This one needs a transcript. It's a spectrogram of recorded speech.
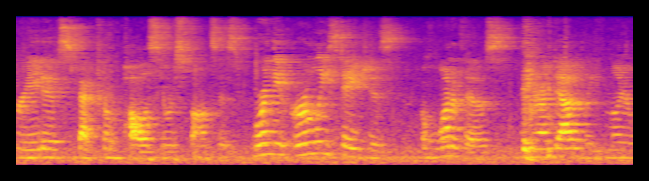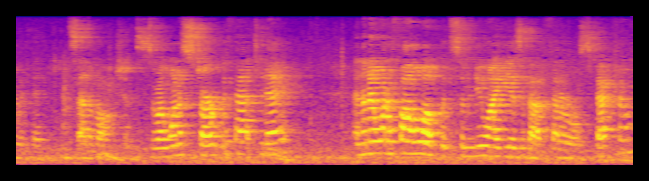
creative spectrum policy responses. We're in the early stages of one of those, and you're undoubtedly familiar with it, incentive auctions. So I want to start with that today, and then I want to follow up with some new ideas about federal spectrum,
